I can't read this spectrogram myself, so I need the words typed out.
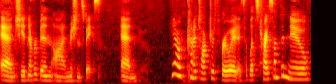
and she had never been on Mission Space, and you know, kind of talked her through it. I said, "Let's try something new.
